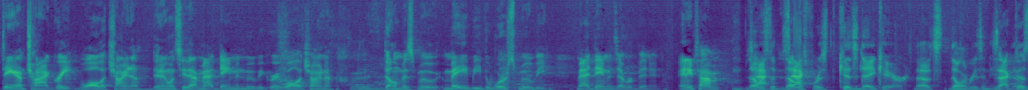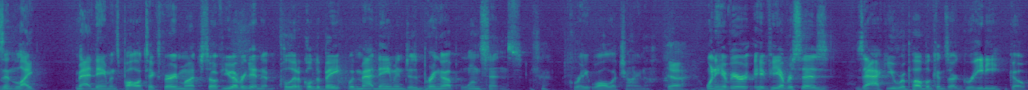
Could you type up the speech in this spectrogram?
damn China, Great Wall of China. Did anyone see that Matt Damon movie, Great Wall of China? the dumbest movie, maybe the worst movie Matt Damon's ever been in. Anytime That was the, that Zach- was for his kids' daycare. That's the only reason he Zach doesn't like Matt Damon's politics very much. So if you ever get in a political debate with Matt Damon, just bring up one sentence: Great Wall of China. Yeah. When he ever, if he ever says, "Zach, you Republicans are greedy," go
